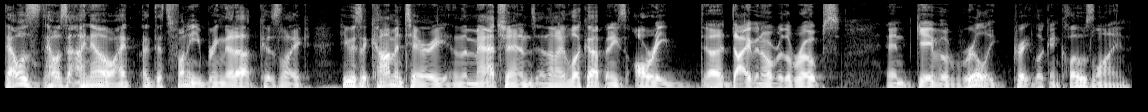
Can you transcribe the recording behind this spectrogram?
That was that was I know. I, I that's funny you bring that up because like he was at commentary and the match ends and then I look up and he's already uh, diving over the ropes and gave a really great looking clothesline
